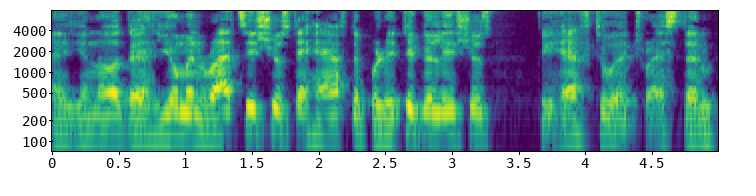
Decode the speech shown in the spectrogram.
Uh, you know, the human rights issues they have, the political issues, we have to address them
